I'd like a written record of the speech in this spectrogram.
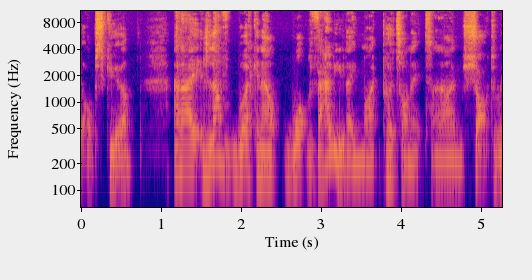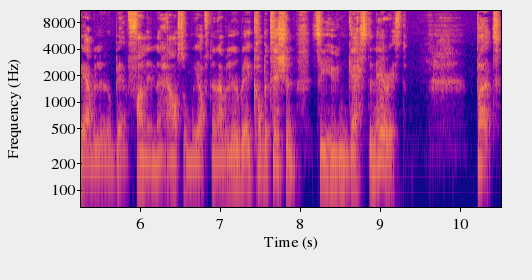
obscure, and I love working out what value they might put on it. And I'm shocked we have a little bit of fun in the house, and we often have a little bit of competition, see who can guess the nearest. But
